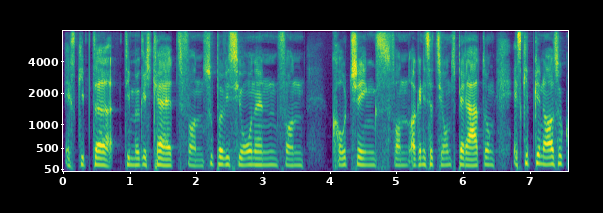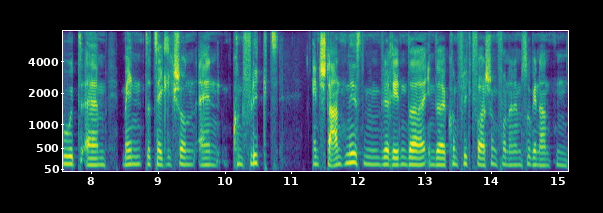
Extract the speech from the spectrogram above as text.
es gibt da die Möglichkeit von Supervisionen, von Coachings, von Organisationsberatung. Es gibt genauso gut, ähm, wenn tatsächlich schon ein Konflikt entstanden ist. Wir reden da in der Konfliktforschung von einem sogenannten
